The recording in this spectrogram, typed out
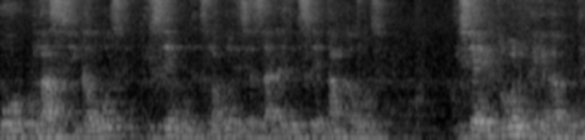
бо у нас всі колодці і все буде знаходиться за КДЦ, там колодці. І вся електроніка, яка буде,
